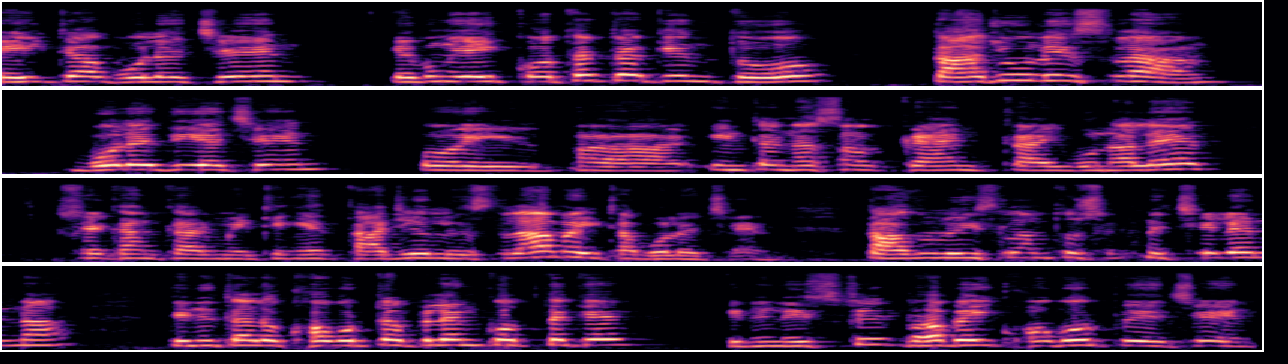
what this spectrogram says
এইটা বলেছেন এবং এই কথাটা কিন্তু তাজুল ইসলাম বলে দিয়েছেন ওই ইন্টারন্যাশনাল ক্রাইম ট্রাইব্যুনালের সেখানকার মিটিং এ তাজুল ইসলাম এইটা বলেছেন। তাজুল ইসলাম তো সেখানে ছিলেন না। তিনি তাহলে খবরটা পেলেন থেকে তিনি নিশ্চিতভাবেই খবর পেয়েছেন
